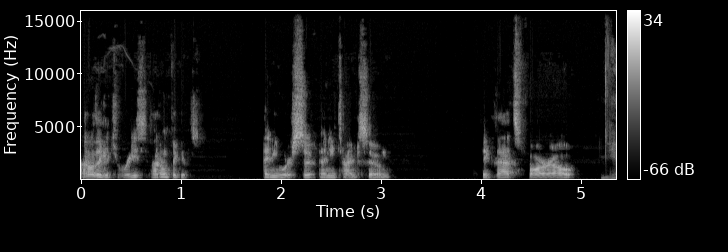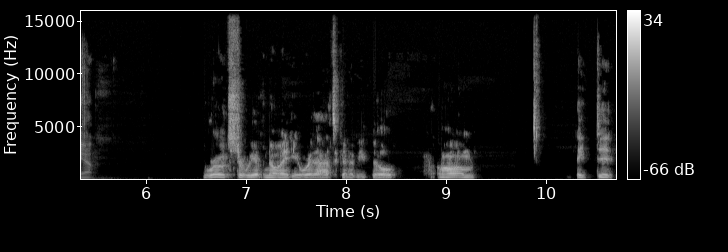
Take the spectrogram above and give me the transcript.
I don't think it's race. I don't think it's anywhere so, anytime soon. I think that's far out. Yeah. Roadster, we have no idea where that's going to be built. Um, they did.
